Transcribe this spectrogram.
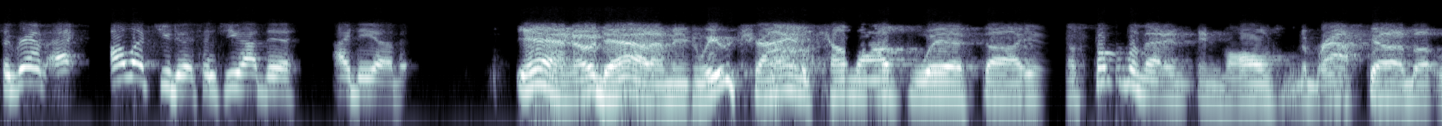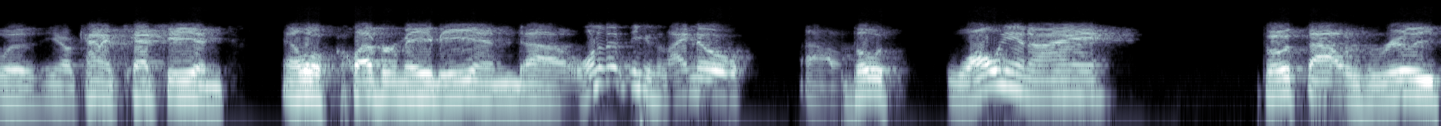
So Graham, I, will let you do it since you had the idea of it. Yeah, no doubt. I mean, we were trying to come up with uh, you know something that involved Nebraska, but was you know kind of catchy and, and a little clever maybe. And uh, one of the things that I know uh, both Wally and I both thought was really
